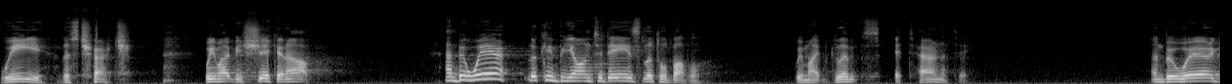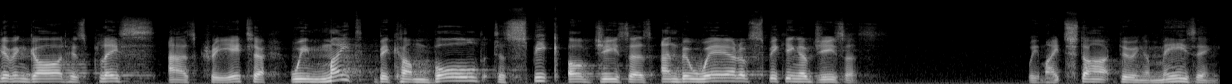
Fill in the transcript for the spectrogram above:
We, this church, we might be shaken up. And beware looking beyond today's little bubble. We might glimpse eternity. and beware giving God his place as creator. We might become bold to speak of Jesus and beware of speaking of Jesus. We might start doing amazing,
